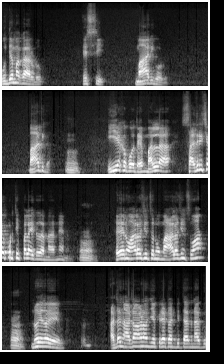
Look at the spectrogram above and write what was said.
ఉద్యమకారుడు ఎస్సీ మాదిగోడు. మాదిగ. ఇయ్యకపోతే మళ్ళా సదిరి చెప్పుడు తిప్పలవుతుంది అన్నారు నేను ఏ నువ్వు ఆలోచించు నువ్వు మా ఆలోచించువా? నువ్వు ఏదో అడ్డం అడ్డం చెప్పినట్టు అనిపిస్తుంది నాకు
